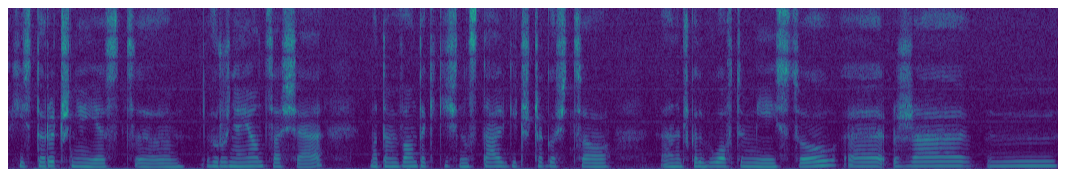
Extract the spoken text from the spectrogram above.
historycznie jest y, wyróżniająca się, ma ten wątek jakiejś nostalgii, czy czegoś, co na przykład było w tym miejscu, e, że, mm,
